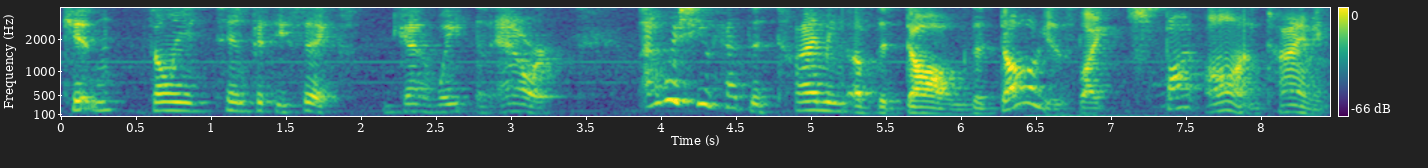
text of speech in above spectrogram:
Kitten, it's only ten fifty six. You gotta wait an hour. I wish you had the timing of the dog. The dog is like spot on timing.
